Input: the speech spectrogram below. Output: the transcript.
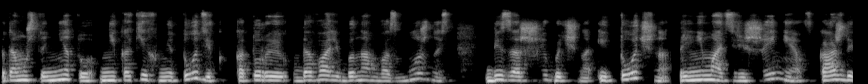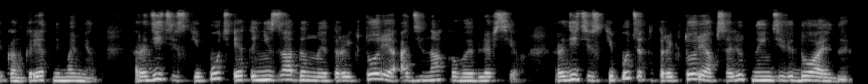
Потому что нету никаких методик, которые давали бы нам возможность безошибочно и точно принимать решения в каждый конкретный момент. Родительский путь – это не заданная траектория, одинаковая для всех. Родительский путь – это траектория абсолютно индивидуальная.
